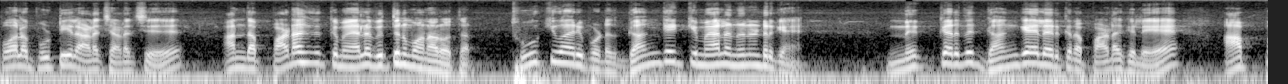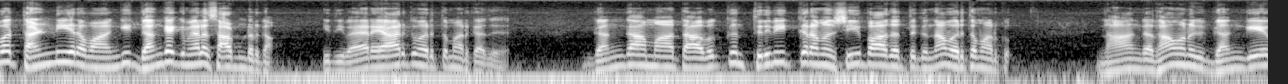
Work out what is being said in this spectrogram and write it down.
போல் புட்டியில் அடைச்சி அடைச்சி அந்த படகுக்கு மேலே வித்துன்னு போனார் ஒருத்தர். தூக்கி வாரி போட்டது. கங்கைக்கு மேலே நின்றுட்டுருக்கேன் நிற்கிறது கங்கையில் இருக்கிற படகுலே அப்போ தண்ணீரை வாங்கி கங்கைக்கு மேலே சாப்பிட்டுருக்கான். இது வேற யாருக்கும் வருத்தமாக இருக்காது. கங்கா மாதாவுக்கும் திருவிக்கிரம ஸ்ரீபாதத்துக்கும் தான் வருத்தமாக இருக்கும். நாங்கள் தான் உனக்கு கங்கையே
